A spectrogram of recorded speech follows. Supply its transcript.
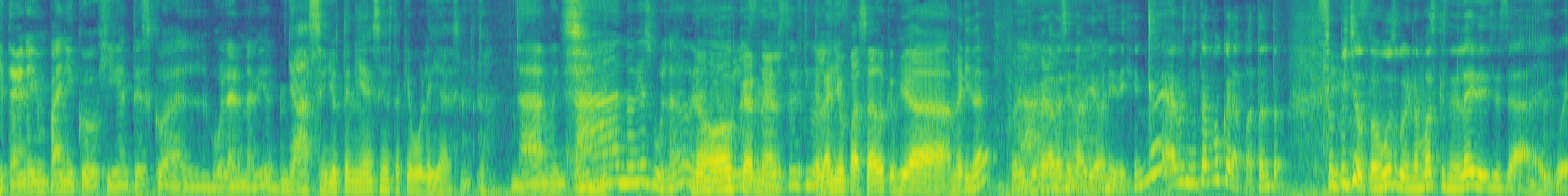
Que también hay un pánico gigantesco al volar en avión. Ya sé, yo tenía ese hasta que volé ya. Ah, muy... ah, no habías volado. No, carnal. El año pasado que fui a, Mérida, fue mi primera vez en ah. avión y dije, no, pues ni tampoco era para tanto. Es un pinche autobús, güey, nomás que es en el aire y dices, ay, güey.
